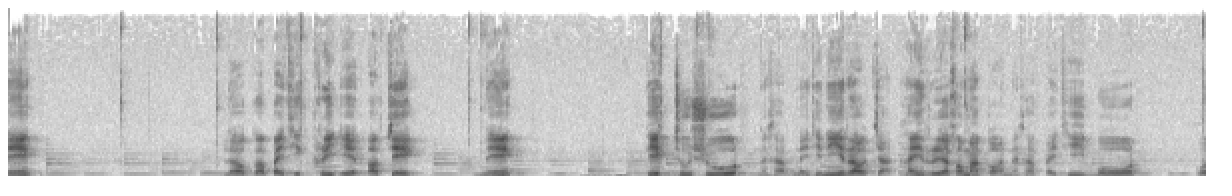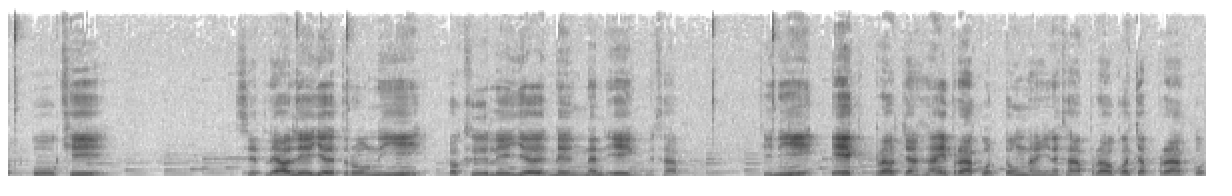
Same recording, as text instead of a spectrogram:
next แล้วก็ไปที่ create object next click to shoot นะครับ ในที่นี้เราจะให้เรือเข้ามาก่อนนะครับ ไปที่ boat กดโอ เสร็จแล้วเลเยอร์ตรงนี้ก็คือเลเยอร์1นั่นเองนะครับ ทีนี้ x เราจะให้ปรากฏตรงไหนนะครับ เราก็จะปรากฏ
